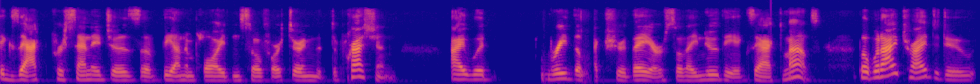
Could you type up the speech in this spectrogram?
exact percentages of the unemployed and so forth during the Depression, I would read the lecture there so they knew the exact amounts. But what I tried to do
